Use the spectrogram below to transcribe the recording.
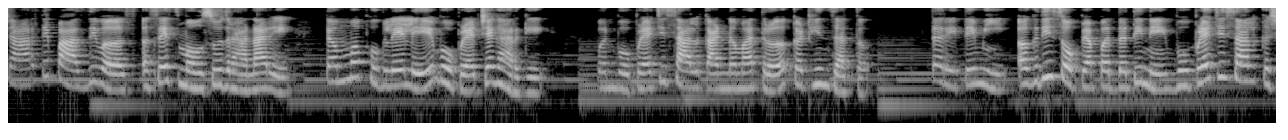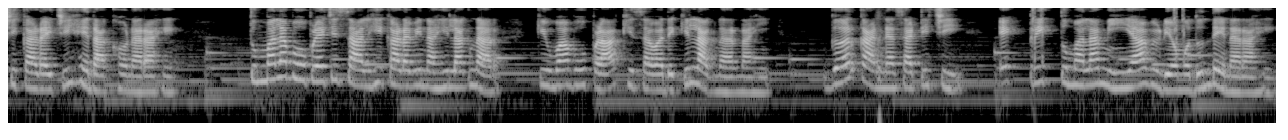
चार ते पाच दिवस असेच मौसूद राहणारे टम्म फुगलेले भोपळ्याचे घारगे. पण भोपळ्याची साल काढणं मात्र कठीण जातं. तरी ते मी अगदी सोप्या पद्धतीने भोपळ्याची साल कशी काढायची हे दाखवणार आहे. तुम्हाला भोपळ्याची साल ही काढावी नाही लागणार किंवा भोपळा खिसावा देखील लागणार नाही. गर काढण्यासाठीची एक ट्रिक तुम्हाला मी या व्हिडिओमधून देणार आहे.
